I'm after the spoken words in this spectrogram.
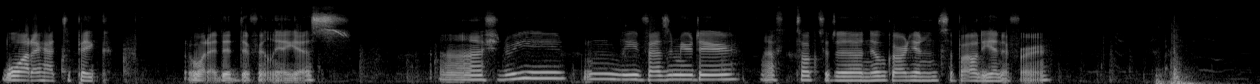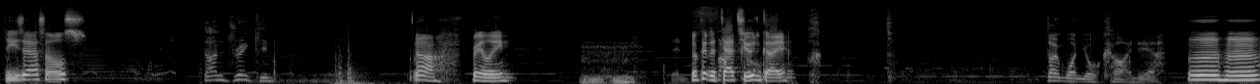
what I had to pick. What I did differently, I guess. Uh, should we mm, leave Vesemir there? I have to talk to the Nilfgaardians about Yennefer. These assholes? Done drinking. Oh, really? Look at the tattooed guy. Don't want your kind here. Mm-hmm.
